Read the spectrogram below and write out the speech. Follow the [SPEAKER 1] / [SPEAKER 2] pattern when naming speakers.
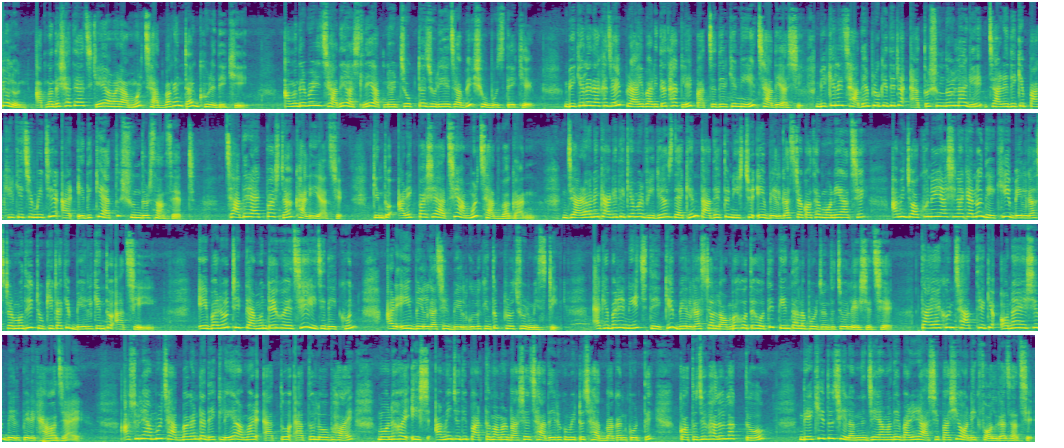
[SPEAKER 1] চলুন, আপনাদের সাথে আজকে আমার আম্মুর ছাদ বাগানটা ঘুরে দেখি। আমাদের বাড়ির ছাদে আসলে আপনার চোখটা জুড়িয়ে যাবে সবুজ দেখে। বিকেলে দেখা যায় প্রায় বাড়িতে থাকলে বাচ্চাদেরকে নিয়ে ছাদে আসি। বিকেলে ছাদের প্রকৃতিটা এত সুন্দর লাগে, চারিদিকে পাখির কিচিরমিচির আর এদিকে এত সুন্দর সানসেট। ছাদের এক পাশটা খালি আছে। কিন্তু আরেক পাশে আছে আম্মুর ছাদ বাগান। যারা অনেক আগে থেকে আমার ভিডিওস দেখেন, তাদের তো নিশ্চয়ই এই বেলগাছটার কথা মনে আছে। আমি যখনই আসি না কেন, দেখি বেলগাছটার মধ্যে টুকিটাকে বেল কিন্তু আছেই। এবারও ঠিক তেমনটাই হয়েছে, এই যে দেখুন। আর এই বেল গাছের বেলগুলো কিন্তু প্রচুর মিষ্টি। একেবারে নিচ থেকে বেল গাছটা লম্বা হতে হতে তিনতলা পর্যন্ত চলে এসেছে। তাই এখন ছাদ থেকে অনায়াসে বেল পেরে খাওয়া যায়। আসলে আমার ছাদ বাগানটা দেখলে আমার এত এত লোভ হয়। মনে হয়, ইস, আমি যদি পারতাম আমার বাসার ছাদে এরকম একটু ছাদ বাগান করতে, কত যে ভালো লাগতো। দেখিয়ে তো ছিলাম যে আমাদের বাড়ির আশেপাশে অনেক ফল গাছ আছে।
